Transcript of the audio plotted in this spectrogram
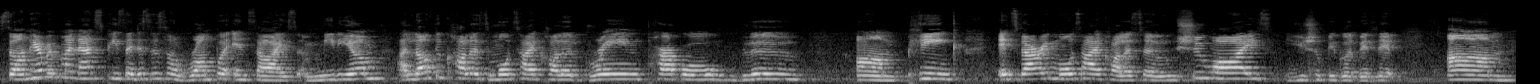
So i'm here with my next piece and this is a romper in size medium. I love the colors multicolored green purple blue um pink it's very multicolored so shoe wise you should be good with it. Um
